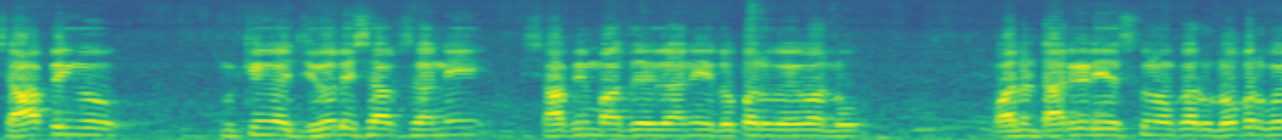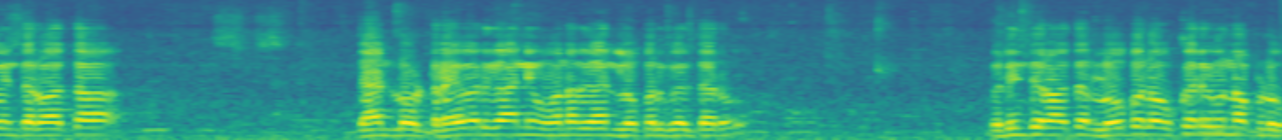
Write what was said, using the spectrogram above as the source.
షాపింగ్ ముఖ్యంగా జ్యువెలరీ షాప్స్ కానీ షాపింగ్ మాల్ దగ్గర కానీ లోపలికి పోయేవాళ్ళు వాళ్ళని టార్గెట్ చేసుకుని ఒకరు లోపలికి పోయిన తర్వాత దాంట్లో డ్రైవర్ కానీ ఓనర్ కానీ లోపలికి వెళ్తారు. వెళ్ళిన తర్వాత లోపల ఒకరే ఉన్నప్పుడు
